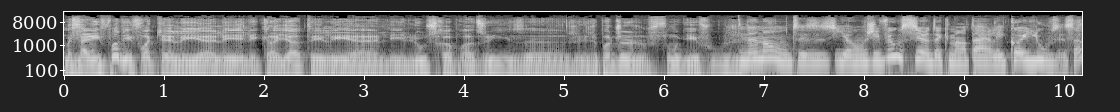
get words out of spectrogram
Mais ça arrive pas des fois que les, euh, les, les coyotes et les, euh, les loups se reproduisent. euh, J'ai j'ai pas déjà. C'est moi qui est fou. j'ai- Non, non, j'ai vu aussi un documentaire, Les Coilous, c'est ça?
